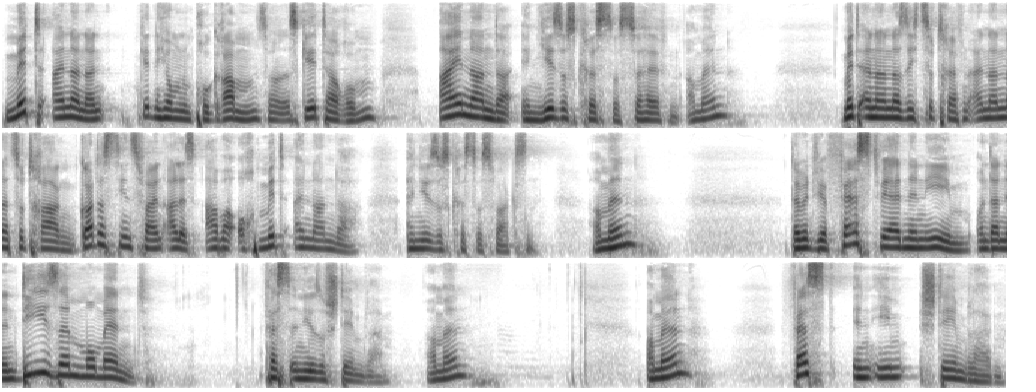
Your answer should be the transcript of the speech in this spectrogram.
miteinander, geht nicht um ein Programm, sondern es geht darum, einander in Jesus Christus zu helfen. Amen. Miteinander sich zu treffen, einander zu tragen. Gottesdienst feiern alles, aber auch miteinander in Jesus Christus wachsen. Amen. Damit wir fest werden in ihm und dann in diesem Moment fest in Jesus stehen bleiben. Amen. Amen. Fest in ihm stehen bleiben.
